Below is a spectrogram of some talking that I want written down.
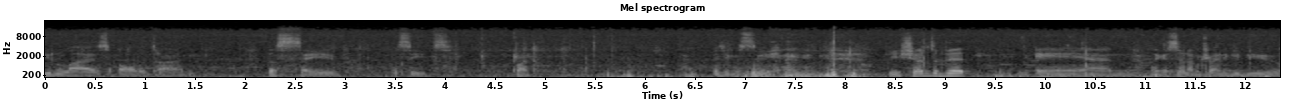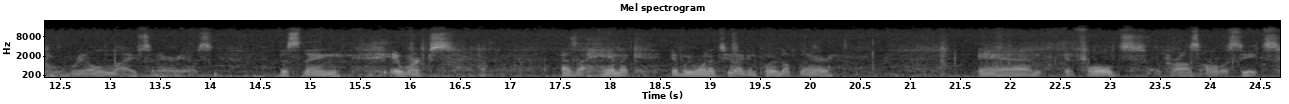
utilize all the time to save the seats. On. As you can see, he sheds a bit, and like I said, I'm trying to give you real life scenarios. This thing, it works as a hammock if we wanted to. I can put it up there and it folds across all the seats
